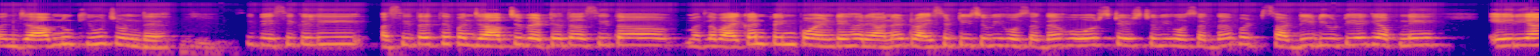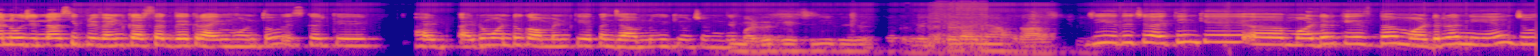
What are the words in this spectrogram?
ਪੰਜਾਬ ਨੂੰ ਕਿਉਂ ਚੁਣਦੇ ਆ? ਜੀ। ਸੀ ਬੇਸਿਕਲੀ ਅਸੀਂ ਤਾਂ ਇੱਥੇ ਪੰਜਾਬ 'ਚ ਬੈਠੇ ਤਾਂ ਅਸੀਂ ਤਾਂ ਮਤਲਬ ਆਈ ਕੈਨ ਪਿਨ ਪੁਆਇੰਟ ਹੈ ਹਰਿਆਣਾ ਟਰਾਈ ਸਿਟੀ 'ਚ ਵੀ ਹੋ ਸਕਦਾ ਹੋਰ ਸਟੇਟਸ 'ਚ ਵੀ ਹੋ ਸਕਦਾ ਬਟ ਸਾਡੀ ਡਿਊਟੀ ਹੈ ਕਿ ਆਪਣੇ ਏਰੀਆ ਨੂੰ ਜਿੰਨਾ ਅਸੀਂ ਪ੍ਰੀਵੈਂਟ ਕਰ ਸਕਦੇ ਕ੍ਰਾਈਮ ਹੋਣ ਤੋਂ ਇਸ ਕਰਕੇ I I don't want to comment ਕਿ ਪੰਜਾਬ ਨੂੰ ਹੀ ਕਿਉਂ ਚੁਣਦੇ ਮਰਡਰ ਕੇਸ ਸੀ ਫਿਰ ਕਨਵਿਕਟਡ ਆ ਜਾਂ ਸੀ? ਜੀ ਇਹਦੇ 'ਚ ਆਈ ਥਿੰਕ ਇਹ ਮਰਡਰ ਕੇਸ ਦਾ ਮਰਡਰਰ ਨਹੀਂ ਹੈ ਜੋ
